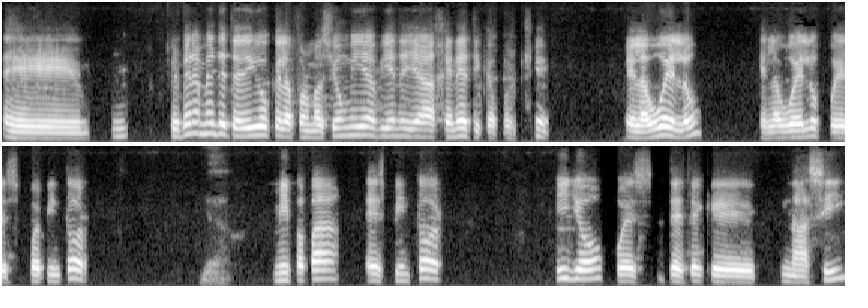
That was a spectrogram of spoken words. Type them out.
eh, primeramente te digo que la formación mía viene ya genética, porque el abuelo, el abuelo pues fue pintor. Mi papá es pintor y yo pues desde que nací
